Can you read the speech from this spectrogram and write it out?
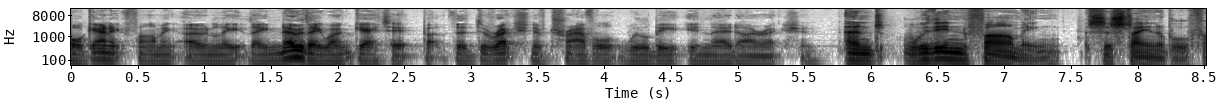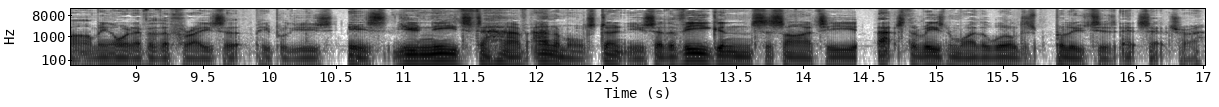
organic farming only. They know they won't get it, but the direction of travel will be in their direction. And within farming, sustainable farming, or whatever the phrase that people use is, you need to have animals, don't you? So the vegan society, that's the reason why the world is polluted, etc.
